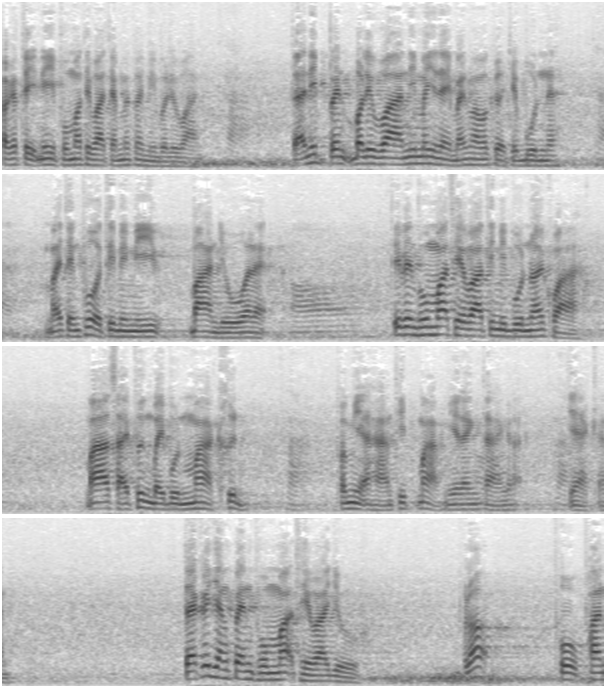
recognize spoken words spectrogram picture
ปกตินี่ภูมิเทวาจะไม่ค่อยมีบริวารครับแต่อันนี้เป็นบริวารนี่ไม่ใช่หมายความว่าเกิดจากบุญนะครับหมายถึงพวกที่ไม่มีบ้านอยู่อะแหละอ๋อ ที่เป็นภูมิเทวาที่มีบุญน้อยกว่า มาอาศัยพึ่งใบบุญมากขึ้นครับเพราะมีอาหารทิพย์มากมีอะไรต่างๆก็ครับแยกกัน แต่ก็ยังเป็นภูมิเทวาอยู่ เพราะผูกพัน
